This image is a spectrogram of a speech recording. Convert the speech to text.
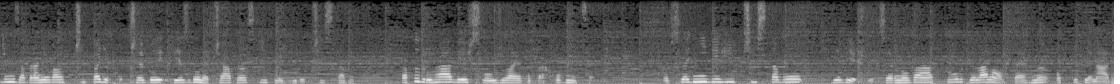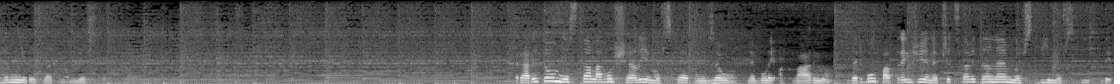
tím zabraňoval v případě potřeby vězdu nepřátelských lodí do přístavu. Tato druhá věž sloužila jako prachovnice. Poslední věží přístavu je věž Lucernová Tour de la Lanterne, odkud je nádherný rozhled na město. Raritou města La Rochelle je mořské muzeum, neboli akvárium. Ve dvou patrech žije nepředstavitelné množství mořských ryb.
